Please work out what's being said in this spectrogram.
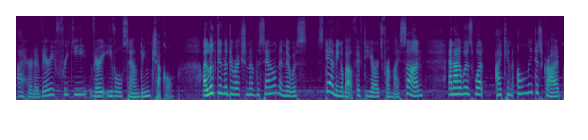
I heard a very freaky, very evil sounding chuckle. I looked in the direction of the sound, and there was standing about fifty yards from my son, and I was what I can only describe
